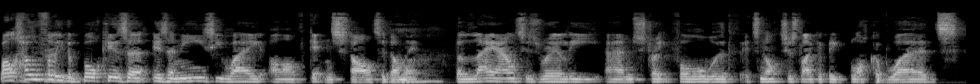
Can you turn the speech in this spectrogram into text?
Well, hopefully the book is a is an easy way of getting started on it. The layout is really um, straightforward. It's not just like a big block of words,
